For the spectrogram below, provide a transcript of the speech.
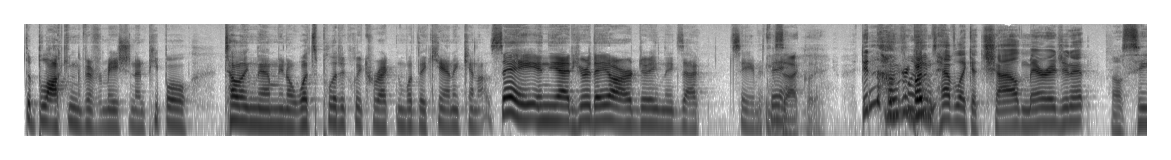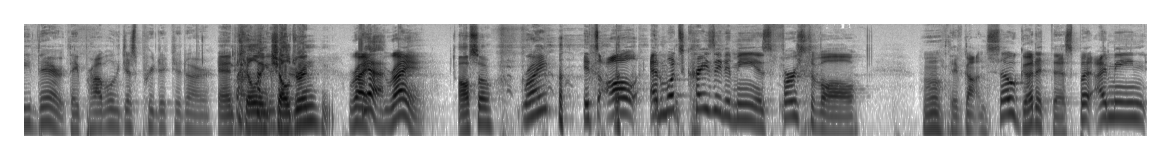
the blocking of information and people telling them you know what's politically correct and what they can and cannot say, and yet here they are doing the exact same thing. Exactly. Didn't the Hunger But- Games have like a child marriage in it? Oh, see there. They probably just predicted our And our killing future. children Right, Yeah. right. also. right? It's all, and what's crazy to me is, first of all, oh, they've gotten so good at this. But I mean,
